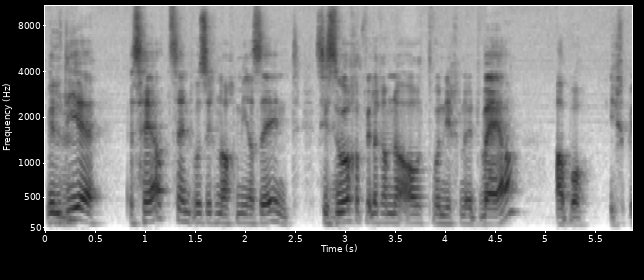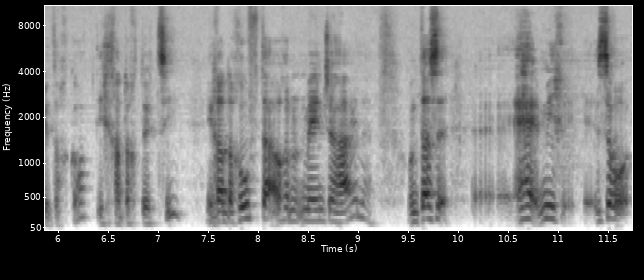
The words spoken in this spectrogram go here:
Weil die ein Herz haben, das sich nach mir sehnt. Sie suchen vielleicht an einem Ort, wo ich nicht wäre, aber ich bin doch Gott, ich kann doch dort sein. Ich kann doch auftauchen und Menschen heilen. Und das äh, hat mich so,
